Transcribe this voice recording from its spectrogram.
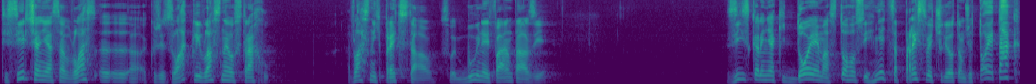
tí sírčania sa vlas, e, e, akože zlakli vlastného strachu, vlastných predstav, svojej bujnej fantázie. Získali nejaký dojem a z toho si hneď sa presvedčili o tom, že to je tak.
